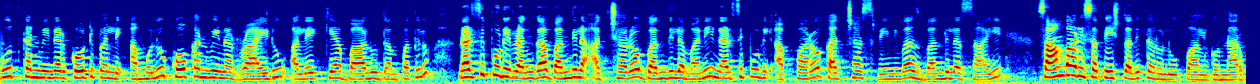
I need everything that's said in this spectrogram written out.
booth convener Kotipalli Ammulu co convener Rayudu Alekhya Balu దంపతులు నర్సిపూడి రంగ బందిల అచ్చారో బందిల మణి నర్సిపూడి అప్పారో కచ్చా శ్రీనివాస్ బందిల సాయి సాంబారి సతీష్ తదితరులు పాల్గొన్నారు.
